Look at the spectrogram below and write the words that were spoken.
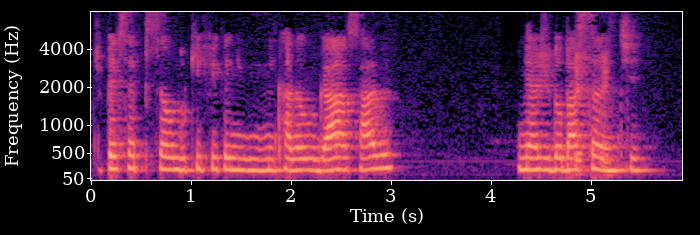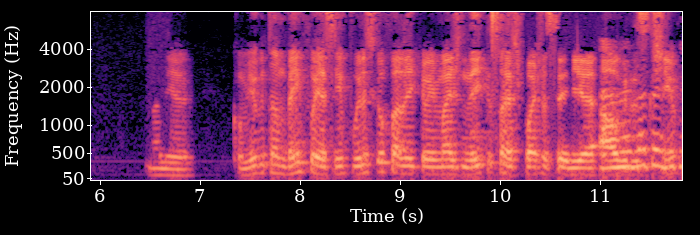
de percepção do que fica em, em cada lugar, sabe? Me ajudou bastante. Maneiro. Comigo também foi assim, por isso que eu falei que eu imaginei que sua resposta seria é algo desse tipo.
